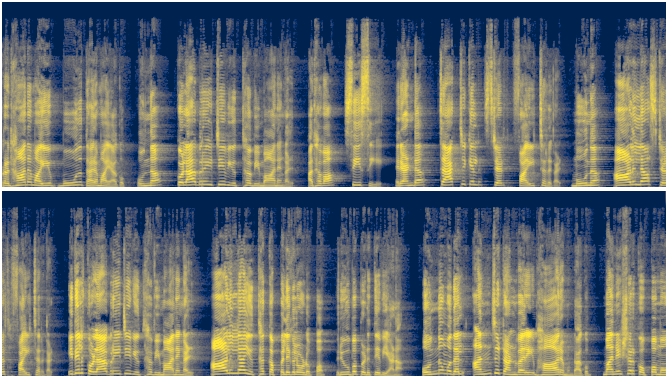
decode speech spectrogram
പ്രധാനമായും മൂന്ന് തരമായാകും. ഒന്ന് കൊളാബറേറ്റീവ് യുദ്ധ വിമാനങ്ങൾ അഥവാ സി സി എ. രണ്ട് ടാക്ടിക്കൽ സ്റ്റെൽത്ത് ഫൈറ്ററുകൾ. മൂന്ന് ആളില്ലാ സ്റ്റെൽത്ത് ഫൈറ്ററുകൾ. ഇതിൽ കൊളാബറേറ്റീവ് യുദ്ധ വിമാനങ്ങൾ ആളില്ലാ യുദ്ധക്കപ്പലുകളോടൊപ്പം രൂപപ്പെടുത്തിയവയാണ്. ഒന്നു മുതൽ അഞ്ച് ടൺ വരെ ഭാരമുണ്ടാകും. മനുഷ്യർക്കൊപ്പമോ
